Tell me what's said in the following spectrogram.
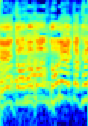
এই, জনগণ ধরে এই দেখেন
